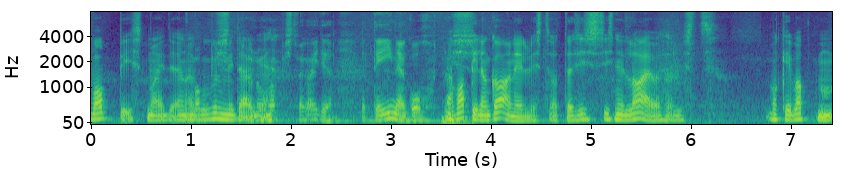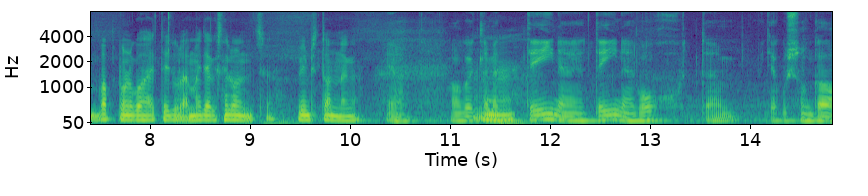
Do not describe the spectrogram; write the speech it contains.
vapist ma ei tea nagu vapist, küll midagi. no vapist väga ei tea ja teine koht mis.... no vapil on ka neil vist, oota siis, siis neil laeva seal vist. okei okay,, vapp, vapp mul kohe ette ei tule, ma ei tea, kas neil on üldse, ilmselt on, aga. jah, aga ütleme uh., teine, teine koht, äh, ma ei tea, kus on ka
